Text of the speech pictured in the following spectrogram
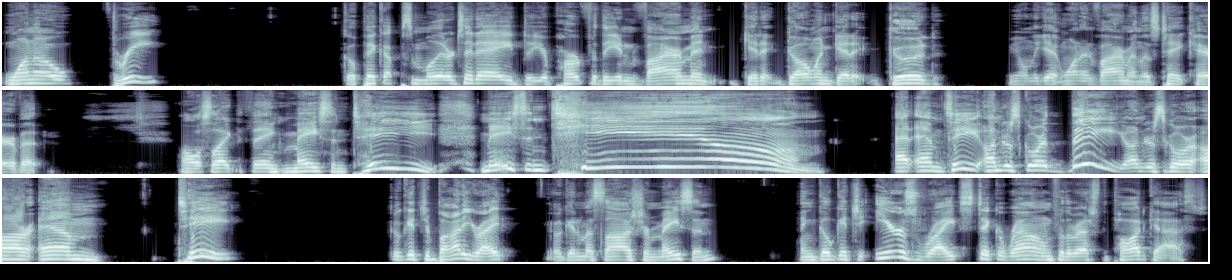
103. Go pick up some litter today. Do your part for the environment. Get it going. Get it good. We only get one environment. Let's take care of it. I also like to thank Mason T. Mason T. at MT underscore the underscore RMT. Go get your body right. Go get a massage from Mason. And go get your ears right. Stick around for the rest of the podcast.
